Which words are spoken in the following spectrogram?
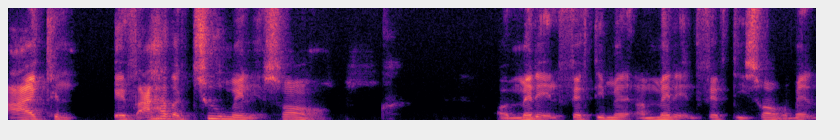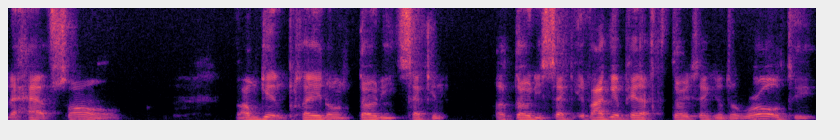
I can if I have a two minute song, a minute and 50 minute, a minute and 50 song, a minute and a half song, if I'm getting played on 30 second or 30 second, if I get paid after 30 seconds of royalty,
